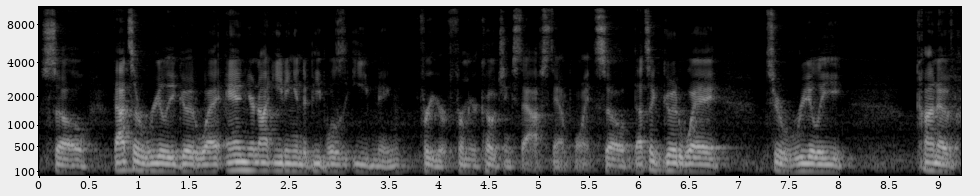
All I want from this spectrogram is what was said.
So that's a really good way, and you're not eating into people's evening for your from your coaching staff standpoint. So that's a good way to really kind of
